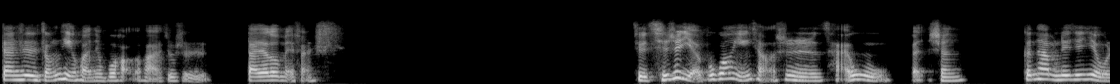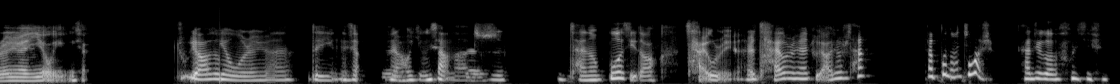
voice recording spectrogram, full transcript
但是整体环境不好的话，就是大家都没饭吃。就其实也不光影响的是财务本身，跟他们这些业务人员也有影响。主要的业务人员的影响，然后影响呢，就是才能波及到财务人员。而财务人员主要就是他，他不能做啥，他这个东西。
